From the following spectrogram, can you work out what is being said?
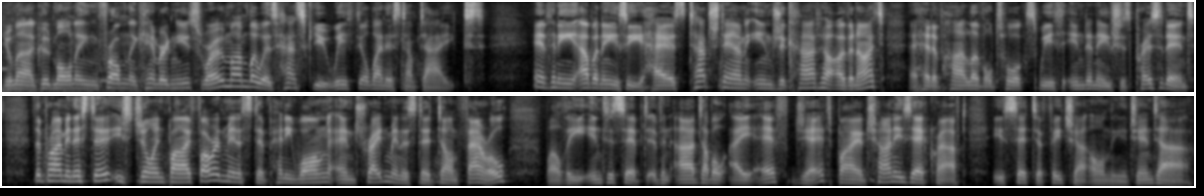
Yuma, good morning from the Canberra newsroom. I'm Lewis Haskew with your latest update. Anthony Albanese has touched down in Jakarta overnight ahead of high level talks with Indonesia's president. The Prime Minister is joined by Foreign Minister Penny Wong and Trade Minister Don Farrell, while the intercept of an RAAF jet by a Chinese aircraft is set to feature on the agenda.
